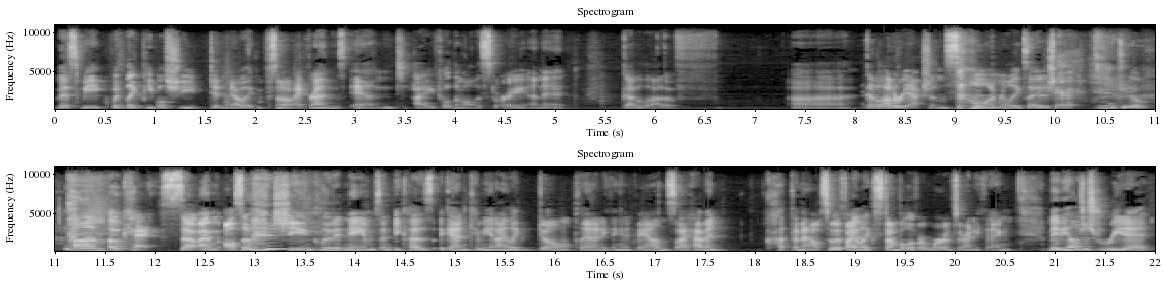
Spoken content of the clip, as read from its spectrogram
this week with like people she didn't know, like some of my friends, and I told them all this story, and it got a lot of uh, got a lot of reactions. So I'm really excited to share it. Me too. Um, okay, so I'm also she included names, and because again, Kimmy and I like don't plan anything in advance, I haven't cut them out. So if I like stumble over words or anything, maybe I'll just read it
